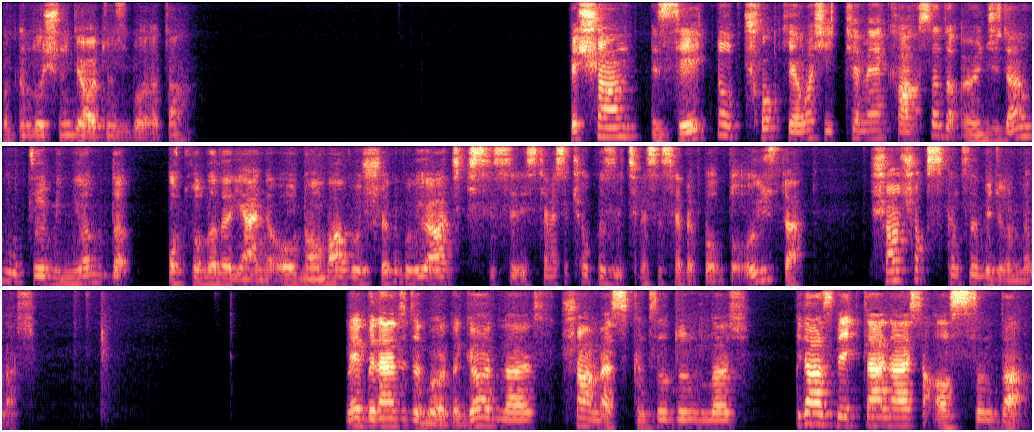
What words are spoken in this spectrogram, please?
Bakın Lucian'ı gördünüz bu arada. Ve şu an Zeytnot çok yavaş ittirmeye kalksa da önceden vurduğu minyon da otoları yani o normal vuruşları buraya artık istese, istemese çok hızlı itmesi sebep oldu. O yüzden şu an çok sıkıntılı bir durumdalar. Ve Brand'i de bu arada gördüler. Şu an biraz sıkıntılı durumdalar. Biraz beklerlerse aslında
